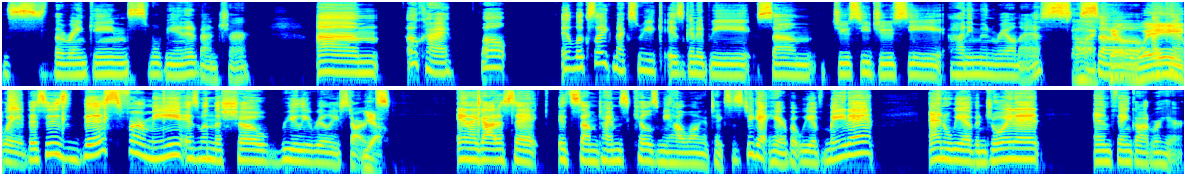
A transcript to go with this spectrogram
This, the rankings will be an adventure. Um, okay. Well, it looks like next week is going to be some juicy, juicy honeymoon realness. Oh, I so can't I can't wait. This is this for me is when the show really, really starts. Yeah. And I gotta say, it sometimes kills me how long it takes us to get here, but we have made it and we have enjoyed it. And thank God we're here.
